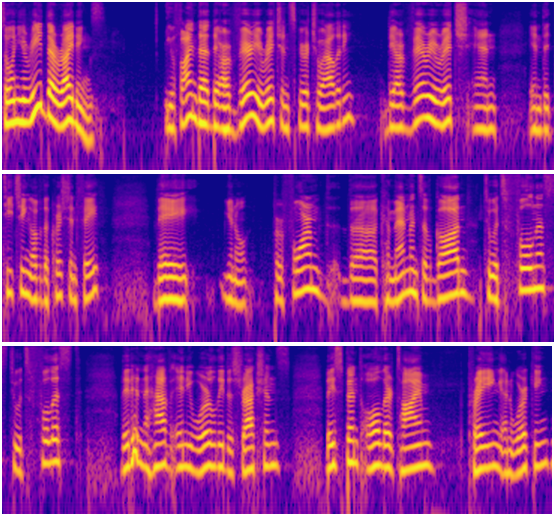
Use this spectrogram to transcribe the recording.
So when you read their writings, you find that they are very rich in spirituality. They are very rich in in the teaching of the Christian faith. They, you know, performed the commandments of God to its fullness, to its fullest. They didn't have any worldly distractions. They spent all their time praying and working.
